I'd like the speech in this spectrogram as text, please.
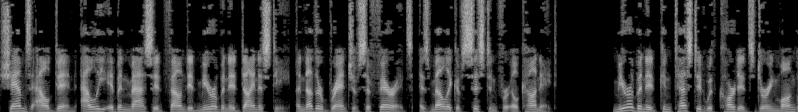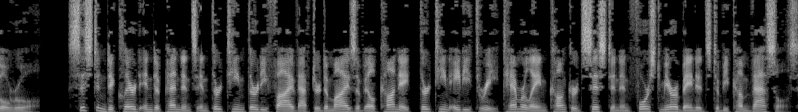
Shams al-Din Ali ibn Masud founded Mihrabanid dynasty, another branch of Safarids, as Melik of Sistan for Ilkhanate. Mihrabanid contested with Kartids during Mongol rule. Sistan declared independence in 1335 after demise of Ilkhanate. 1383 Tamerlane conquered Sistan and forced Mihrabanids to become vassals.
